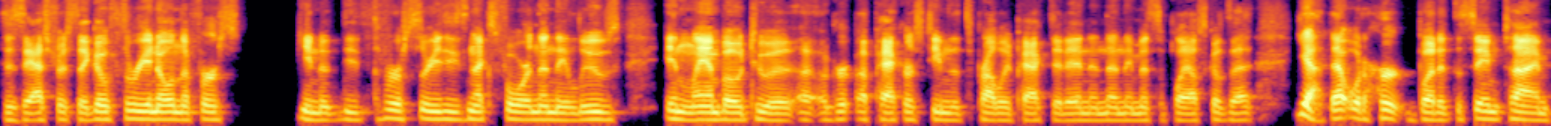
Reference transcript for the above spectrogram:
disastrous. They go three and zero oh in the first, you know, the first three of these next four, and then they lose in Lambeau to a, a, a Packers team that's probably packed it in, and then they miss the playoffs because that. Yeah, that would hurt. But at the same time,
